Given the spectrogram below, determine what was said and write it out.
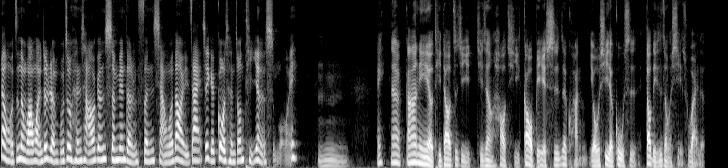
让我真的玩完就忍不住很想要跟身边的人分享，我到底在这个过程中体验了什么？诶，嗯，诶，那刚刚你也有提到自己其实很好奇《告别诗》这款游戏的故事到底是怎么写出来的？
